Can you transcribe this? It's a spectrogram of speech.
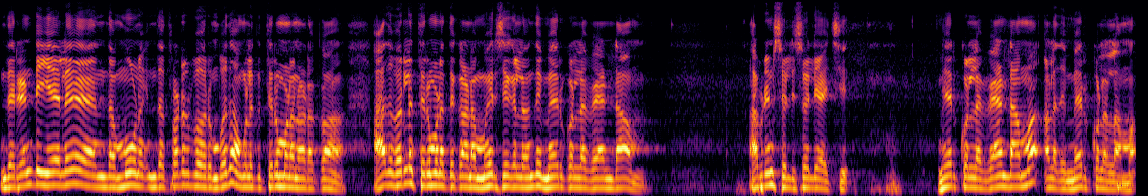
இந்த ரெண்டு ஏழு இந்த மூணு இந்த தொடர்பு வரும்போது அவங்களுக்கு திருமணம் நடக்கும். அது வரல திருமணத்துக்கான முயற்சிகள் வந்து மேற்கொள்ள வேண்டாம் அப்படின்னு சொல்லி சொல்லியாச்சு. மேற்கொள்ள வேண்டாமா அல்லது மேற்கொள்ளலாமா?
